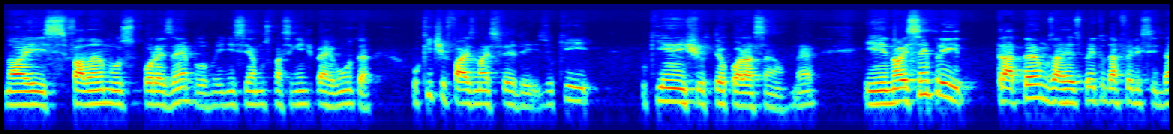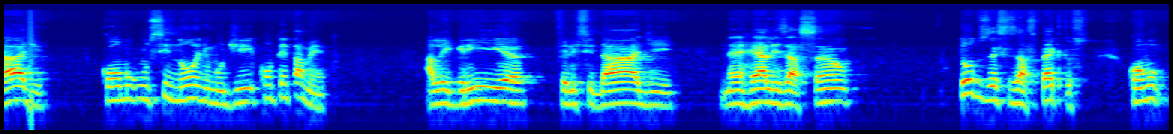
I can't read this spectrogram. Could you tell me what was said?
Nós falamos, por exemplo, iniciamos com a seguinte pergunta: o que te faz mais feliz? O que, o que enche o teu coração, né? E nós sempre tratamos a respeito da felicidade como um sinônimo de contentamento, alegria, felicidade, né, realização, todos esses aspectos como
